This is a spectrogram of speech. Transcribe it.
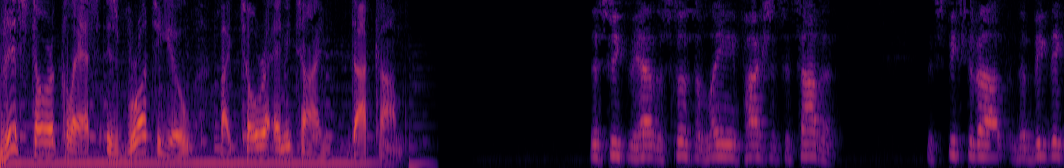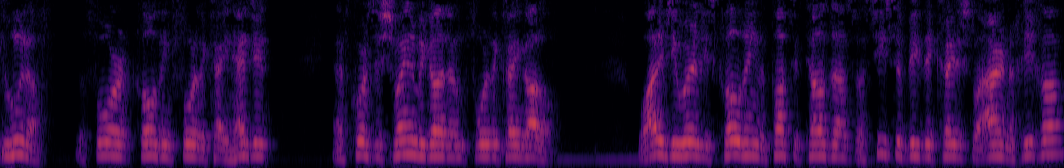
This Torah class is brought to you by TorahAnytime.com. This week we have the source of Laning Parshas Tetzaveh, which speaks about the Bigdei Kehunah, the four clothing for the Kain Hedjit, and of course the Shmeinim Begadim for the Kain Gadol. Why does he wear these clothing? The Pasuk tells us, Vasisa Big Day Kodesh La'ar Nechicha,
